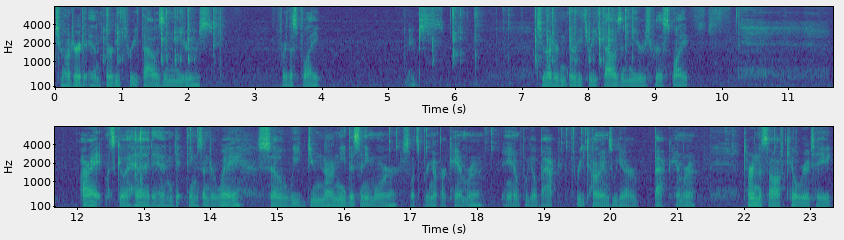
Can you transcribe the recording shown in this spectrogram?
233,000 meters for this flight. Oops. 233,000 meters for this flight. Alright, let's go ahead and get things underway. So we do not need this anymore. So let's bring up our camera. And if we go back three times, we get our back camera. Turn this off, kill rotate,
